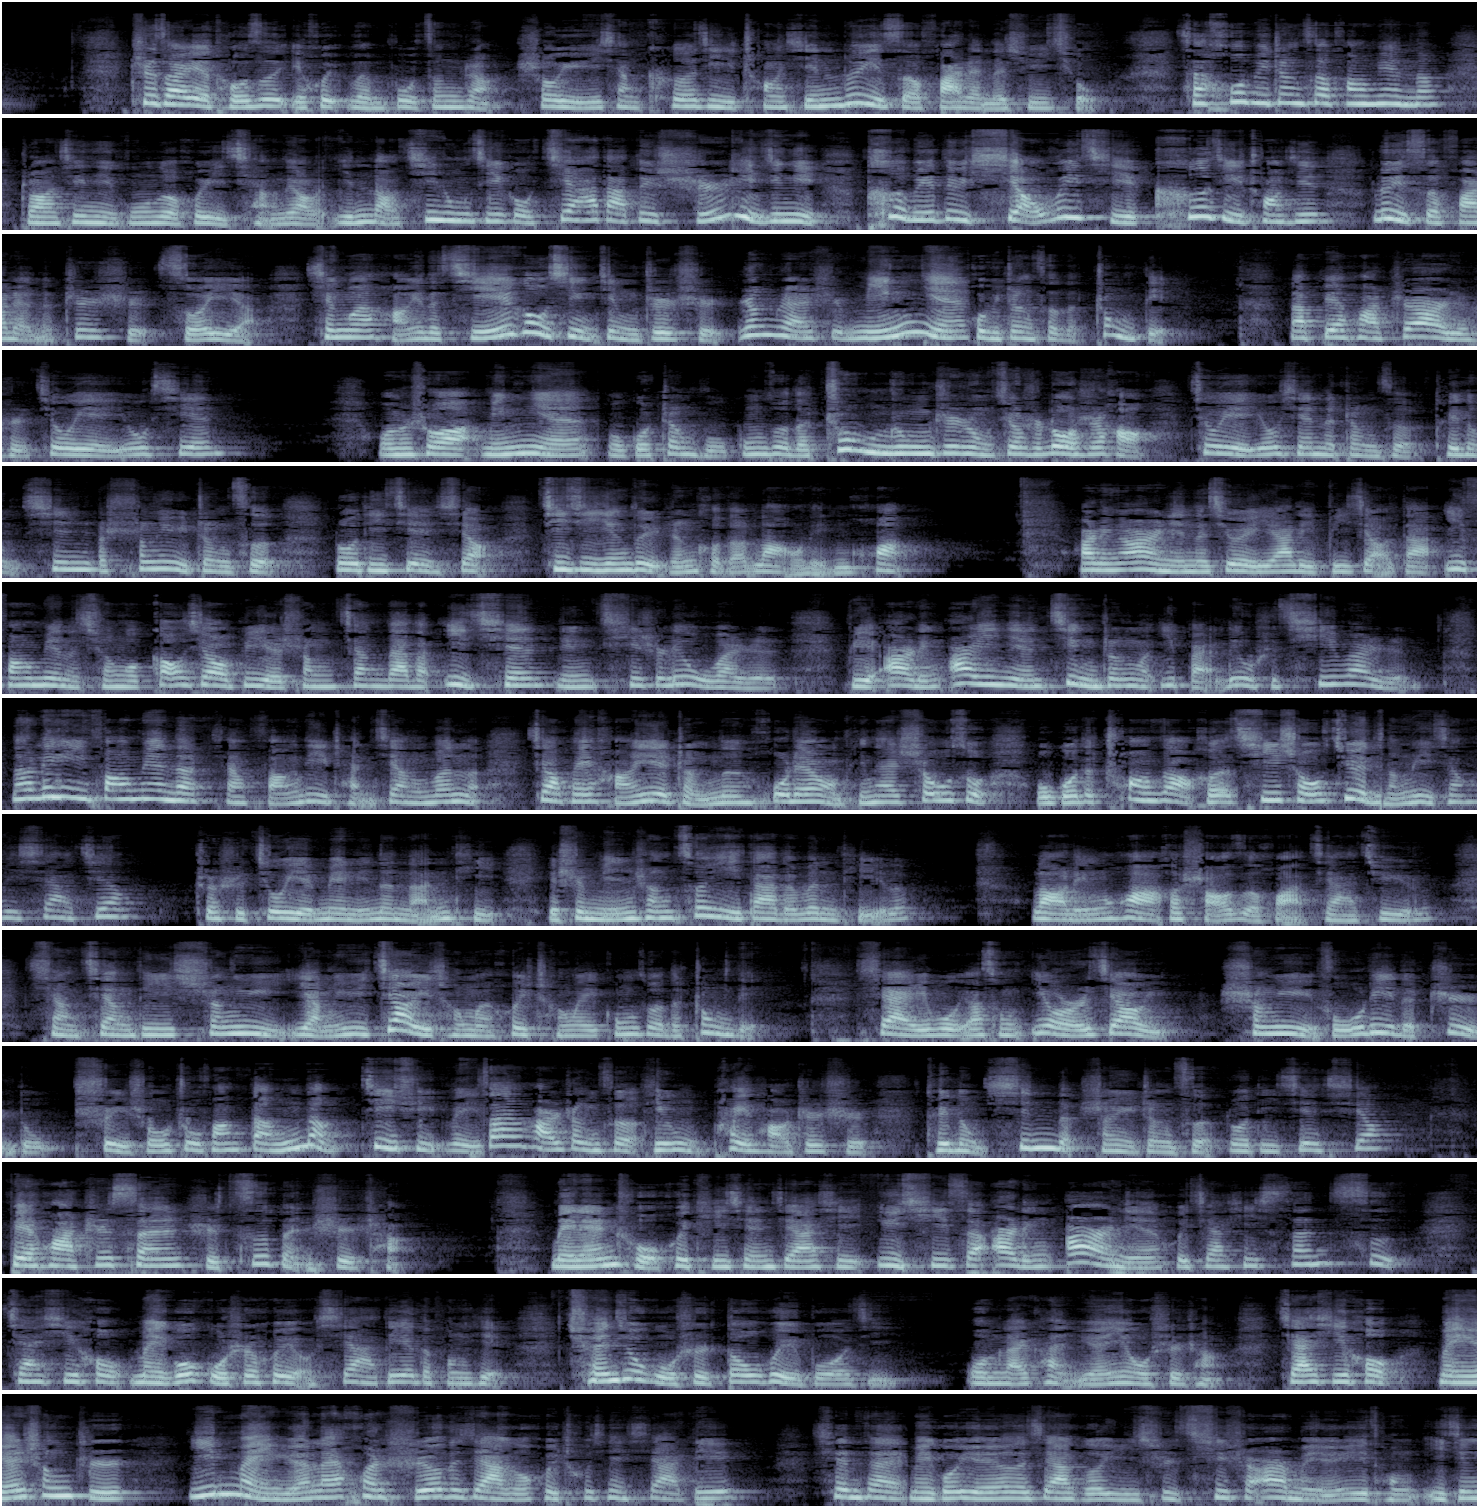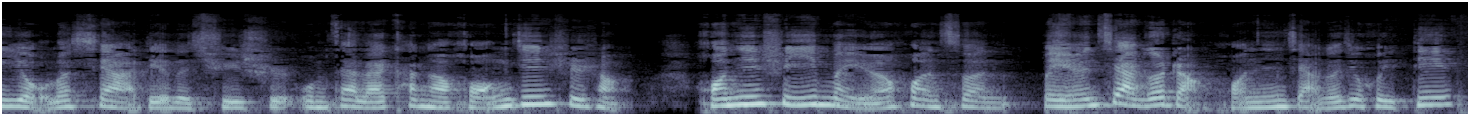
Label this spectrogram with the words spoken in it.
制造业投资也会稳步增长，受益于向科技创新、绿色发展的需求。在货币政策方面呢，中央经济工作会议强调了引导金融机构加大对实体经济，特别对小微企业科技创新、绿色发展的支持。所以啊，相关行业的结构性性支持仍然是明年货币政策的重点。那变化之二就是就业优先。我们说明年我国政府工作的重中之重就是落实好就业优先的政策，推动新的生育政策落地见效，积极应对人口的老龄化。二零二二年的就业压力比较大，一方面呢，全国高校毕业生将达到一千零七十六万人，比二零二一年竞争了一百六十七万人。那另一方面呢，像房地产降温了，教培行业整顿，互联网平台收缩，我国的创造和吸收就业能力将会下降。这是就业面临的难题，也是民生最大的问题了。老龄化和少子化加剧了，像降低生育、养育、教育成本会成为工作的重点。下一步要从幼儿教育、生育福利的制度、税收、住房等等，继续为三孩政策提供配套支持，推动新的生育政策落地见效。变化之三是资本市场。美联储会提前加息，预期在二零二二年会加息三次。加息后，美国股市会有下跌的风险，全球股市都会波及。我们来看原油市场，加息后美元升值，以美元来换石油的价格会出现下跌。现在美国原油的价格已是七十二美元一桶，已经有了下跌的趋势。我们再来看看黄金市场，黄金是以美元换算的，美元价格涨，黄金价格就会跌。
